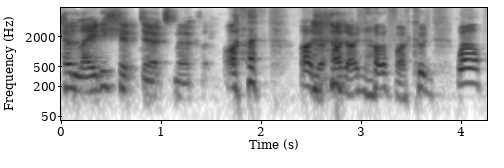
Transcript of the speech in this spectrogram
Her Ladyship Dirk Smirkley? I don't, I don't know if I could. Well,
